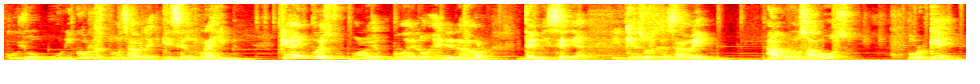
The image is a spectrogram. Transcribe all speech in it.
cuyo único responsable es el régimen, que ha impuesto un modelo generador de miseria y que eso se sabe a grosa voz. ¿Por qué?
